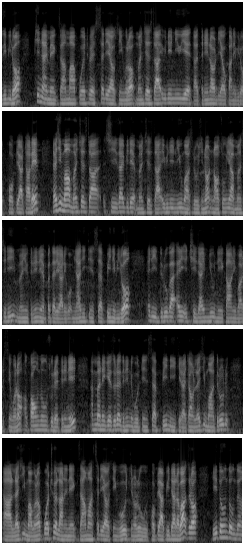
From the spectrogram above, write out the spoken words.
စည်းပြီးတော့ဖြစ်နိုင်မယ့်ကစားမပွဲထွက်၁၇ယောက်စီကိုတော့ Manchester Evening News ရဲ့ဒါသတင်းတော်တယောက်ကနေပြီးတော့ဖော်ပြထားတယ်လက်ရှိမှာ Manchester ရှီဆိုင်ပြီးတဲ့ Manchester Evening News မှာဆိုလို့ကျွန်တော်နောက်ဆုံးရ Man City Man U သတင်းတွေပတ်သက်တဲ့ຢာတွေကိုအများကြီးတင်ဆက်ပေးနေပြီးတော့ အဲ့ဒီသူတို့ကအဲ့ဒီအခြေဆိုင်မြို့နေကနေပါတစင်ပေါ့နော်အကောင်းဆုံးဆိုတဲ့သတင်းတွေအမှန်တကယ်ဆိုတဲ့သတင်းတွေကိုတင်ဆက်ပေးနေကြတာကြောင့်လက်ရှိမှာသူတို့အာလက်ရှိမှာပေါ့နော်ပွဲထွက်လာနေတဲ့ကစားမ၁၇ယောက်စင်ကိုကျွန်တော်တို့ဖော်ပြပေးထားတာပါဆိုတော့433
